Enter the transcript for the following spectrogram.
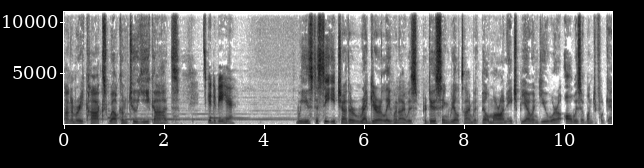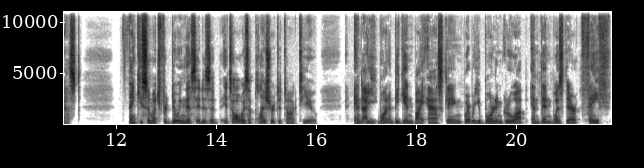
Ana Marie Cox, welcome to Ye Gods. It's good to be here. We used to see each other regularly when I was producing Real Time with Bill Maher on HBO, and you were always a wonderful guest. Thank you so much for doing this. It is a it's always a pleasure to talk to you. And I want to begin by asking where were you born and grew up and then was there faith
